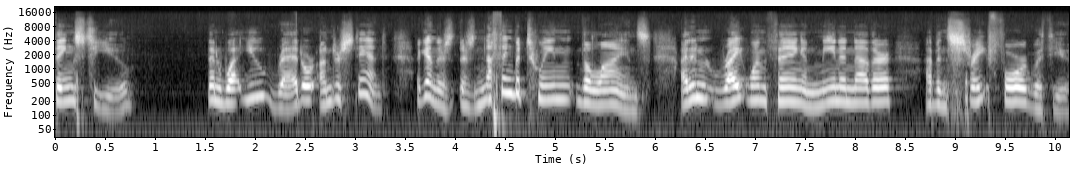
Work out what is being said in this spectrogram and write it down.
things to you than what you read or understand. Again, there's, there's nothing between the lines. I didn't write one thing and mean another. I've been straightforward with you.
